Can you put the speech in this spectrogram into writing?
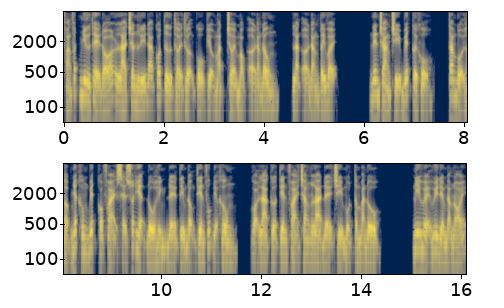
phảng phất như thể đó là chân lý đã có từ thời thượng cổ kiểu mặt trời mọc ở đằng đông, lặn ở đằng tây vậy. Nên chàng chỉ biết cười khổ, tam bội hợp nhất không biết có phải sẽ xuất hiện đồ hình để tìm động thiên phúc địa không, gọi là cửa tiên phải chăng là để chỉ một tấm bản đồ. Ni Huệ Huy điềm đạm nói,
